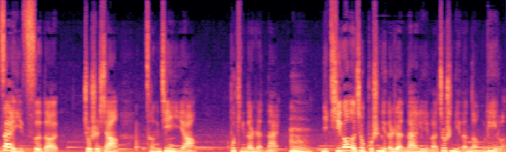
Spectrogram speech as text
再一次的，就是像曾经一样，不停的忍耐。嗯你提高的就不是你的忍耐力了，就是你的能力了。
